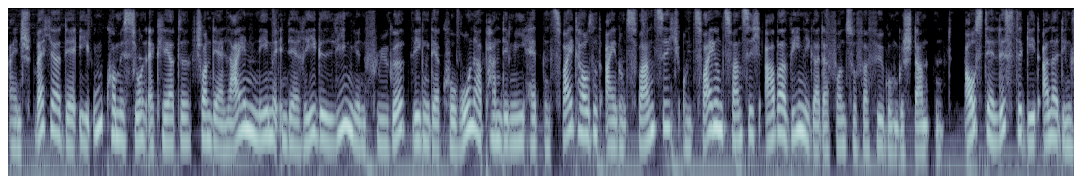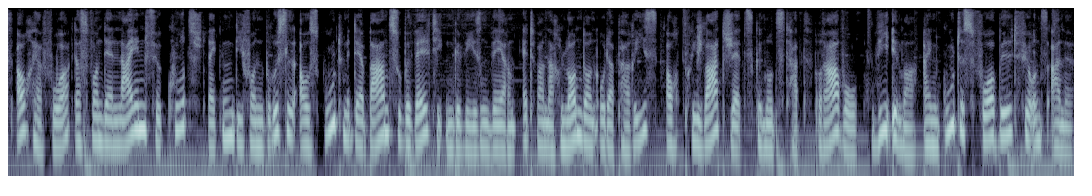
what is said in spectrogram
Ein Sprecher der EU-Kommission erklärte, von der Leyen nehme in der Regel Linienflüge. Wegen der Corona-Pandemie hätten 2021 und 2022 aber weniger davon zur Verfügung gestanden. Aus der Liste geht allerdings auch hervor, dass von der Leyen für Kurzstrecken, die von Brüssel aus gut mit der Bahn zu bewältigen gewesen wären, etwa nach London oder Paris, auch privat Privatjets genutzt hat. Bravo, wie immer, ein gutes Vorbild für uns alle.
